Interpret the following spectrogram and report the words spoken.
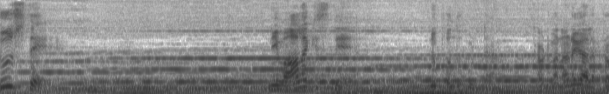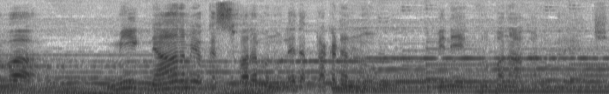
చూస్తే నీవు ఆలకిస్తే నువ్వు పొందుకుంటావు. కాబట్టి మనం అడగాలి ప్రభా మీ జ్ఞానం యొక్క స్వరమును లేదా ప్రకటనను వినే కృప నాకు అనుగ్రహించు.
